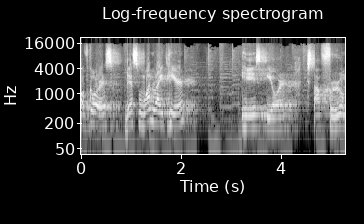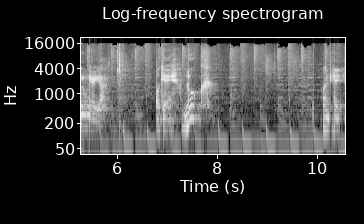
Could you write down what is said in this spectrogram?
Of course, this one right here is your staff room area. Okay, look. Okay,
